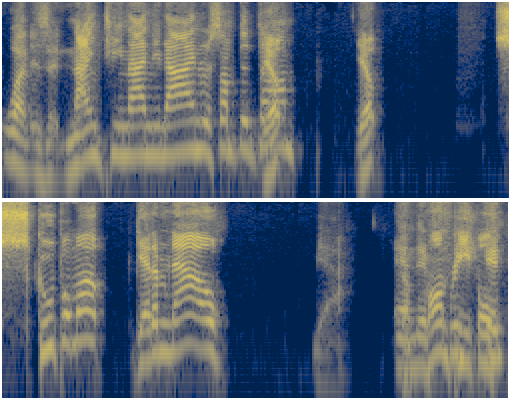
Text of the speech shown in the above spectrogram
what is it, nineteen ninety nine or something, Tom? Yep. Scoop them up. Get them now. Yeah, Come on, free, people. and,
